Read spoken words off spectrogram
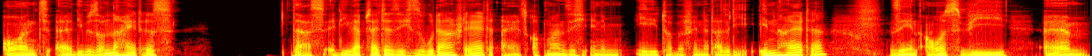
Und äh, die Besonderheit ist, dass die Webseite sich so darstellt, als ob man sich in einem Editor befindet. Also die Inhalte sehen aus wie ähm,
